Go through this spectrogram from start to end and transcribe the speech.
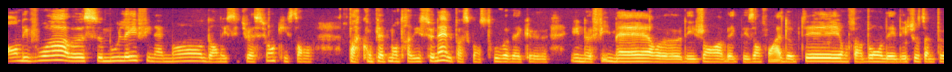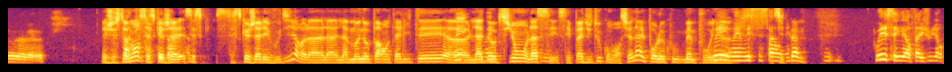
on les voit euh, se mouler finalement dans des situations qui sont pas complètement traditionnelles, parce qu'on se trouve avec euh, une fille mère, euh, des gens avec des enfants adoptés, enfin bon, des choses un peu et justement, c'est ce, que j'allais, c'est ce, que j'allais vous dire, la, la, monoparentalité, euh, l'adoption, là, c'est, c'est pas du tout conventionnel pour le coup, même pour une, oui, oui, c'est ça, sitcom. Oui, c'est enfin, je veux dire,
